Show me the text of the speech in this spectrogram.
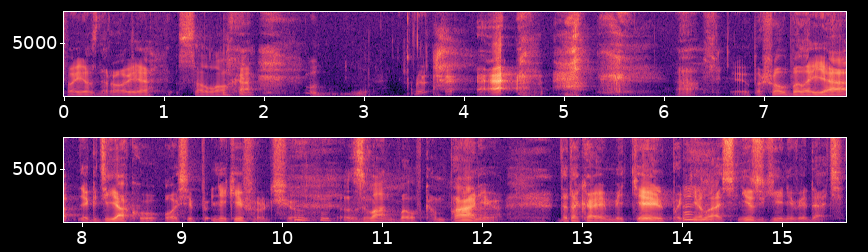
Твое здоровье, Солоха. Пошел было я к дьяку Осип Никифоровичу, зван был в компанию, да такая метель поднялась, низги не видать.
